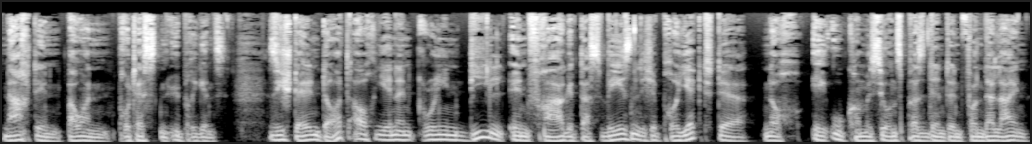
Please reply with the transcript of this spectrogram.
Nach den Bauernprotesten übrigens. Sie stellen dort auch jenen Green Deal in Frage, das wesentliche Projekt der noch EU-Kommissionspräsidentin von der Leyen.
